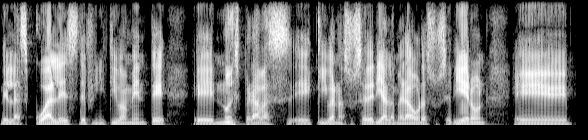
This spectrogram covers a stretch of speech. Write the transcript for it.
de las cuales definitivamente eh, no esperabas eh, que iban a suceder y a la mera hora sucedieron? Eh,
